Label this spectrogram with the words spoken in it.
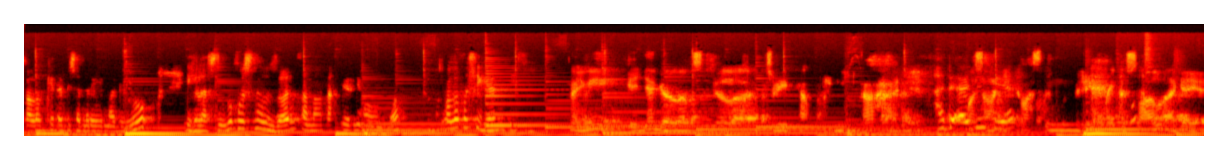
Kalau kita bisa nerima dulu ikhlas dulu husnuzon sama takdirnya Allah Allah pasti ganti Nah ini kayaknya dalam segala cerita pernikahan ada aja masalah ya. ikhlas dan menerima itu selalu ada ya.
